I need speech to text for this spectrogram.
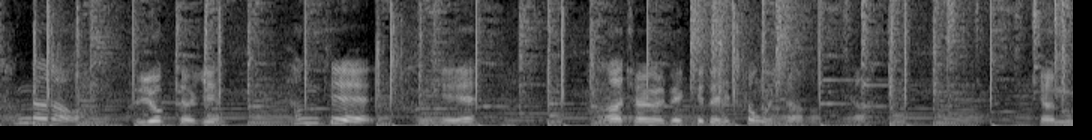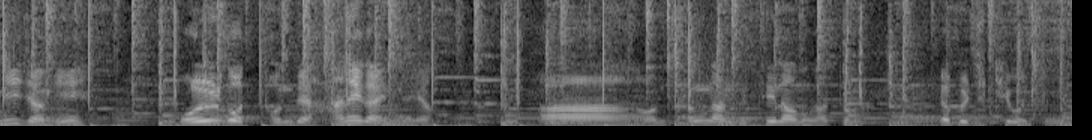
청나라와 굴욕적인 형제 관계에 강화 조약을 맺기도 했던 곳이라고 합니다. 연미정이 월곶 돈대 안에가 있네요. 아 엄청난 느티나무가 또 옆을 지키고 있습니다.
